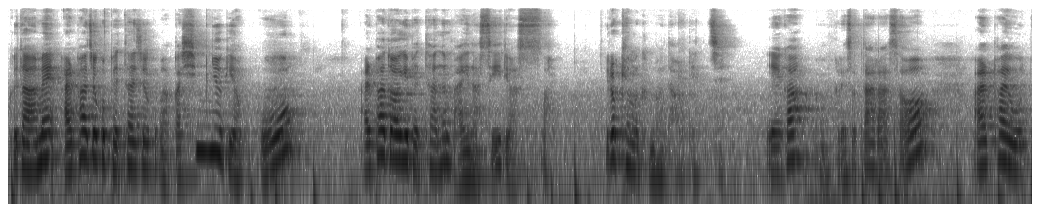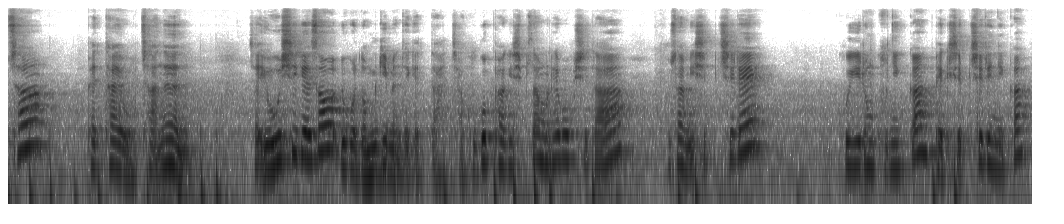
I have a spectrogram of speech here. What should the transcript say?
그 다음에 알파 제곱 베타 제곱 아까 16이었고 알파 더하기 베타는 마이너스 1이었어. 이렇게 하면 금방 나오겠지. 얘가 어, 그래서 따라서 알파의 오차, 베타의 오차는 자, 요 식에서 요걸 넘기면 되겠다. 자, 9 곱하기 13을 해봅시다. 9, 3, 27에 9, 1은 9니까 117이니까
